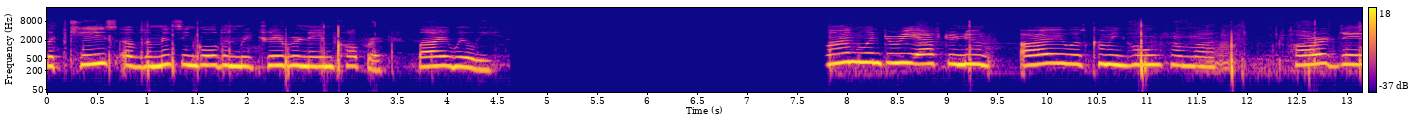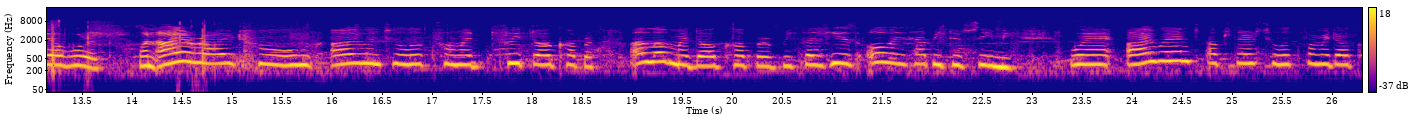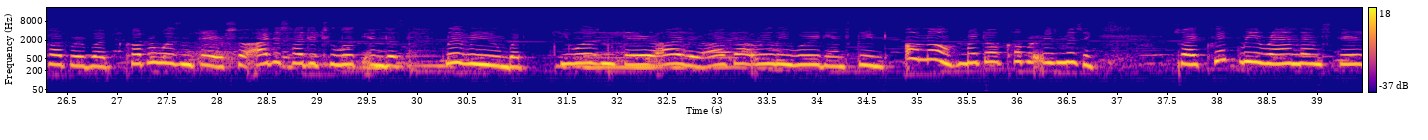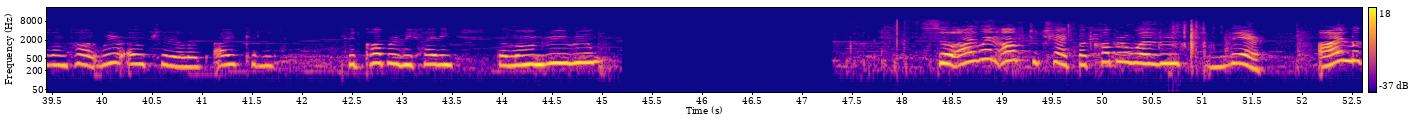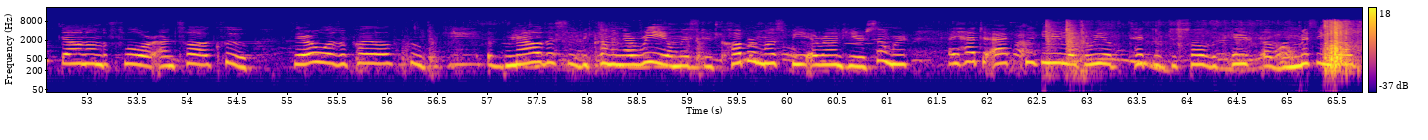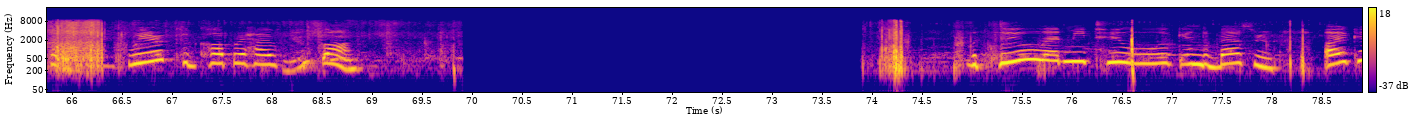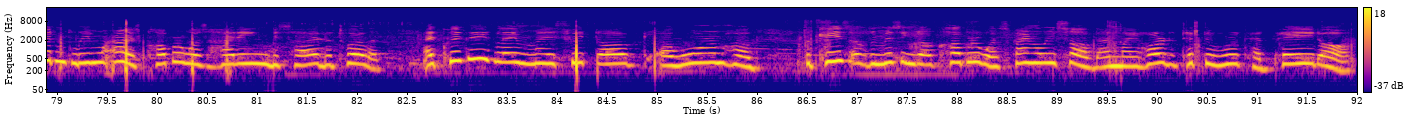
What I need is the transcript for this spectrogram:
The Case of the Missing Golden Retriever Named Copper by Willie. One wintry afternoon, I was coming home from a hard day of work. When I arrived home, I dog Copper. I love my dog Copper because he is always happy to see me. When I went upstairs to look for my dog Copper, but Copper wasn't there, so I decided to look in the living room, but he wasn't there either. I got really worried and screamed, Oh no, my dog Copper is missing. So I quickly ran downstairs and thought, where else should I look? I could, could Copper be hiding the laundry room? So I went off to check, but Copper wasn't there. I looked down on the floor and saw a clue. There was a pile of poop. Now this is becoming a real mystery. Copper must be around here somewhere. I had to act quickly like a real detective to solve the case of the missing Copper. Where could Copper have gone? The clue led me to bathroom. I couldn't believe my eyes. Copper was hiding beside the toilet. I quickly gave my sweet dog a warm hug. The case of the missing dog Copper was finally solved, and my hard detective work had paid off.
